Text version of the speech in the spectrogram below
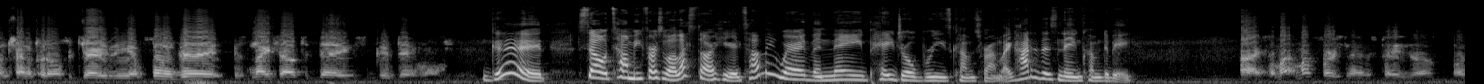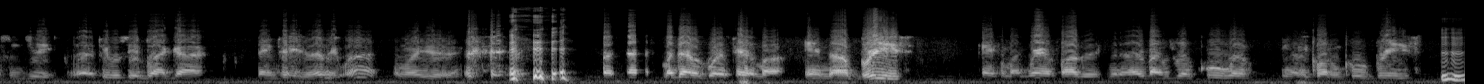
I'm trying to put on for Jersey. I'm feeling good. It's nice out today. It's a good day, man. Good. So tell me, first of all, let's start here. Tell me where the name Pedro Breeze comes from. Like, how did this name come to be? All right, so my, my first name is Pedro on some G. Uh, people see a black guy named Pedro. They're like, what? I'm like, yeah. my, dad, my dad was born in Panama. And uh, Breeze came from my grandfather. You know, everybody was real cool with him. You know, they called him Cool Breeze. Mm-hmm.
